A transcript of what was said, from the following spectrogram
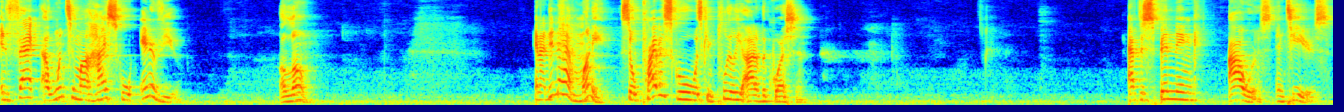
In fact, I went to my high school interview alone. And I didn't have money, so private school was completely out of the question. After spending hours in tears,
